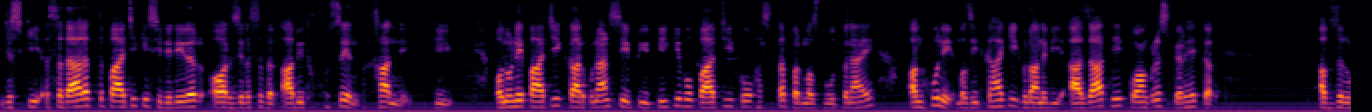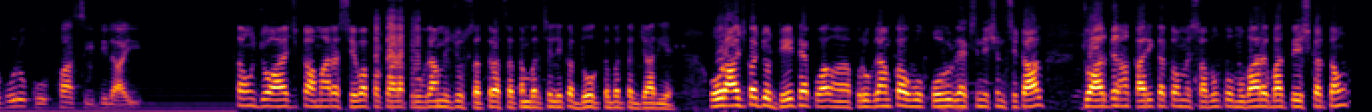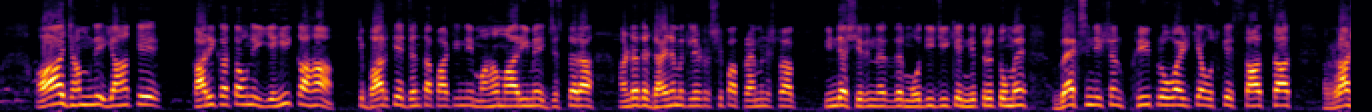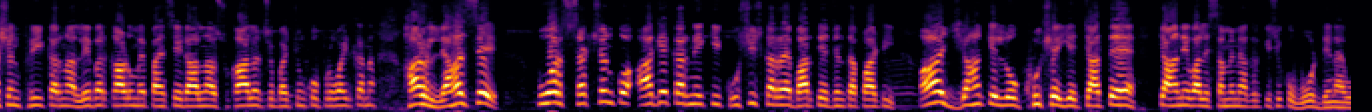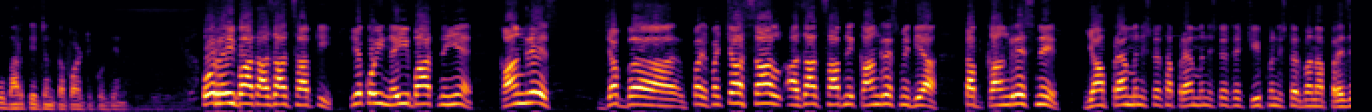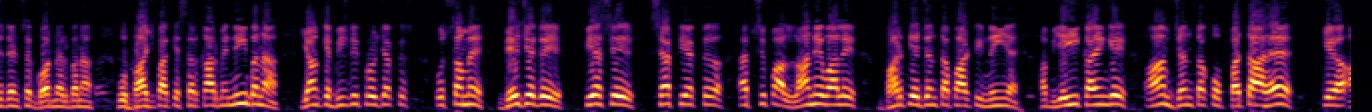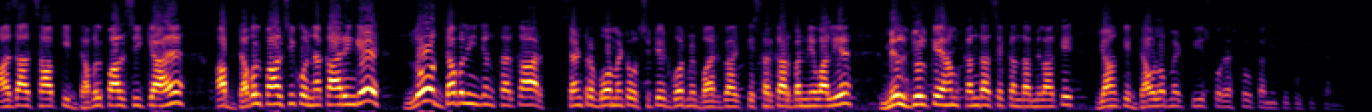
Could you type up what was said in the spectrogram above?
جس کی صدارت پارٹی کی سینئر لیڈر اور ضلع صدر عابد حسین خان نے کی انہوں نے پارٹی کارکنان سے اپیل کی کہ وہ پارٹی کو ہر سطح پر مضبوط بنائے انہوں نے مزید کہا کہ گلام نبی آزاد نے کانگریس میں رہ کر افضل گورو کو دلائی جو آج کا ہمارا سیوا پکوڑا پروگرام ہے جو سترہ ستمبر سے لے کر دو اکتوبر تک جاری ہے اور آج کا جو ڈیٹ ہے پروگرام کا وہ کووڈ ویکسینیشن سٹال جو کاری کرتا ہوں میں سب کو مبارکباد پیش کرتا ہوں آج ہم نے یہاں کے نے یہی کہا کہ بھارتی جنتا پارٹی نے مہاماری میں جس طرح under the dynamic leadership of prime minister of India Shri Narendra Modi ji کے نیتو میں ویکسینیشن فری پرووائڈ کیا اس کے ساتھ ساتھ راشن فری کرنا لیبر کارڈوں میں پیسے ڈالنا اسکالرشپ بچوں کو پرووائڈ کرنا ہر لحاظ سے پور سیکشن کو آگے کرنے کی کوشش کر رہا ہے بھارتی جنتا پارٹی آج یہاں کے لوگ خوش ہیں یہ چاہتے ہیں کہ آنے والے سمے میں اگر کسی کو ووٹ دینا ہے وہ بھارتی جنتا پارٹی کو دینا ہے اور رہی بات آزاد صاحب کی یہ کوئی نئی بات نہیں ہے کانگریس جب پچاس سال آزاد صاحب نے کانگریس میں دیا تب کانگریس نے یہاں چیف منسٹر بنا پریزیڈنٹ سے گورنر بنا وہ بھاجپا کے سرکار میں نہیں بنا یہاں کے بجلی پروجیکٹ اس سمے بھیجے گئے P S A safety act AFSPA لانے والے بھارتی جنتا پارٹی نہیں ہے اب یہی کہیں گے عام جنتا کو پتا ہے کہ آزاد صاحب کی ڈبل پالیسی کیا ہے اب ڈبل پالسی کو نکاریں گے لوگ ڈبل انجن سرکار سینٹر گورنمنٹ اور سٹیٹ گورنمنٹ کی سرکار بننے والی ہے مل جل کے ہم کندھا سے کندھا ملا کے یہاں کی ڈیولپمنٹ پیس کو ریسٹور کرنے کی کوشش کریں گے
